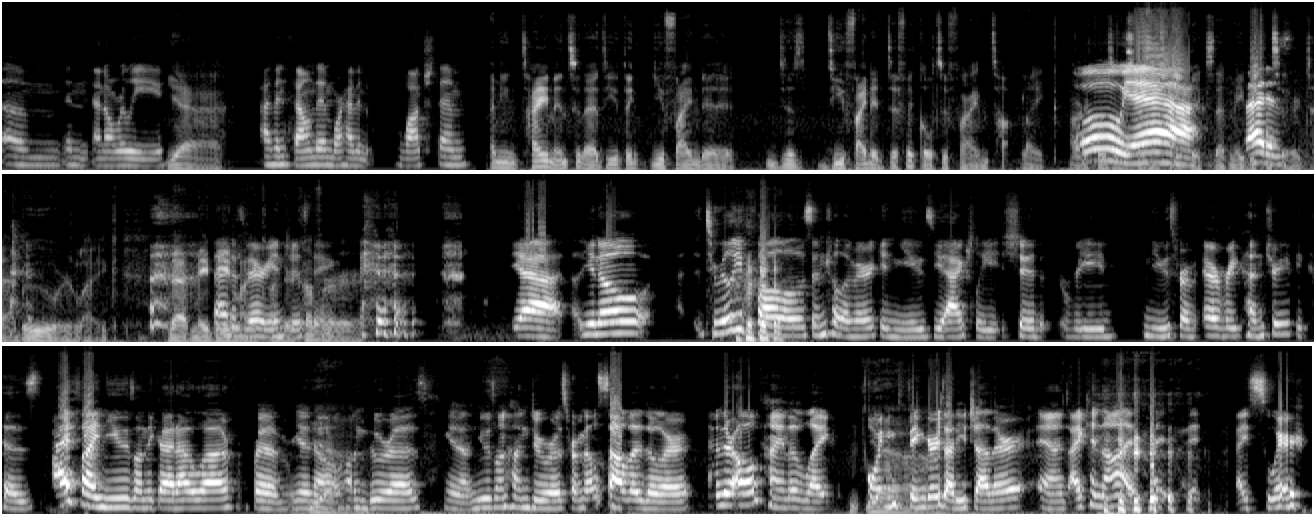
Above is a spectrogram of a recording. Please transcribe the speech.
um and i don't really yeah. I haven't found them or haven't watched them. I mean tying into that do you think you find it does do you find it difficult to find to, like oh, articles oh yeah. topics that may that be considered is... taboo or like that may be that like very undercover? yeah you know to really follow central american news you actually should read news from every country because I find news on Nicaragua from you know yeah. Honduras, you know news on Honduras from El Salvador, and they're all kind of like pointing yeah. fingers at each other, and I cannot, I, I, I, swear,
